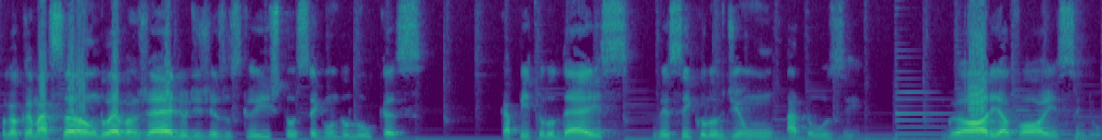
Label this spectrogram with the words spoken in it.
Proclamação do Evangelho de Jesus Cristo segundo Lucas, capítulo 10, versículos de 1 a 12. Glória a vós, Senhor.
